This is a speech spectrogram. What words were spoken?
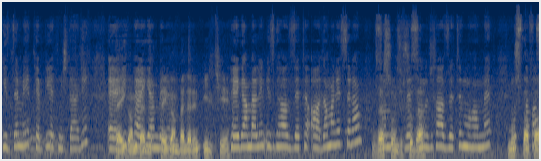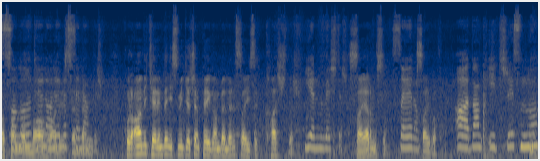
gizlemeyip tebliğ etmişlerdir. Ee, peygamber, peygamberin, peygamberlerin ilki peygamberlerin izgi Hazreti Adem Aleyhisselam Ve son- sonuncusu ve da sonuncusu Hazreti Muhammed Mustafa sallallahu teala aleyhi ve sellem'dir. Kur'an-ı Kerim'de ismi geçen peygamberlerin sayısı kaçtır? 25'tir. Sayar mısın? Sayarım. Say bak. Adam, İdris, Nuh,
